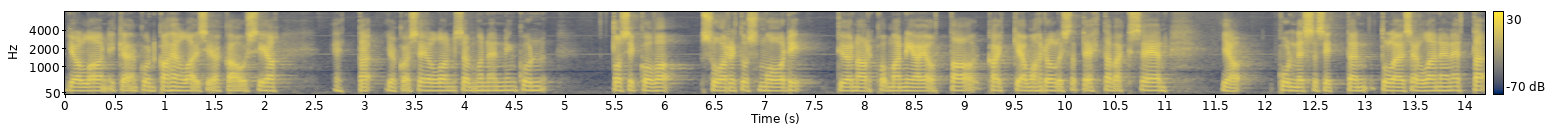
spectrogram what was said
jolla on ikään kuin kahdenlaisia kausia, että joko siellä on semmoinen niin kuin tosi kova suoritusmoodi, työnarkomania ja ottaa kaikkea mahdollista tehtäväkseen, ja kunnes se sitten tulee sellainen, että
